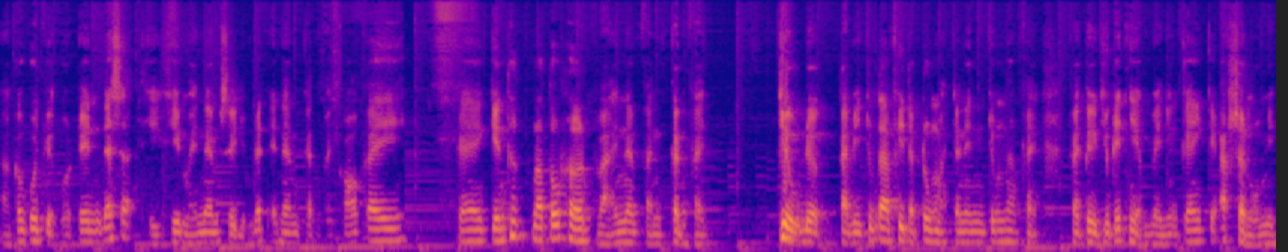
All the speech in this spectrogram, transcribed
à, câu câu chuyện của trên desk thì khi mà anh em sử dụng desk anh em cần phải có cái cái kiến thức nó tốt hơn và anh em phải cần phải chịu được. Tại vì chúng ta phi tập trung mà cho nên chúng ta phải phải tự chịu trách nhiệm về những cái cái action của mình.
